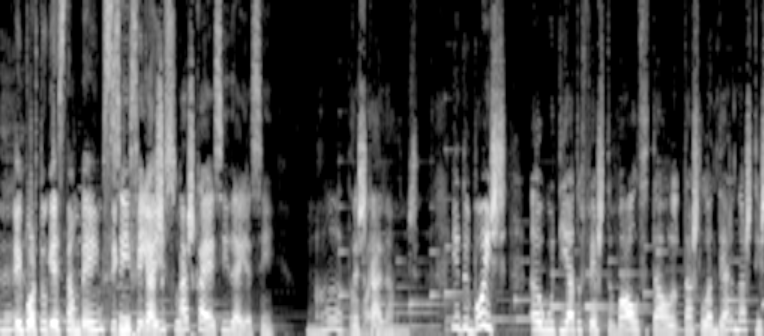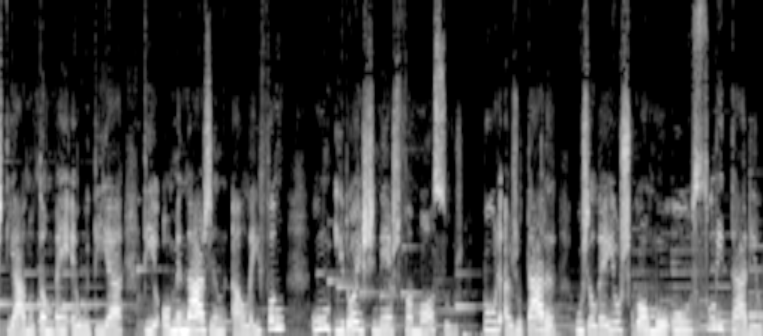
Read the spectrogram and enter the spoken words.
Em português também significa sim, acho, isso? Acho que é essa ideia, sim. Ah, tá Da escada. E depois, ah, o dia do Festival da- das Lanternas deste ano também é o dia de homenagem a Lei Feng, um herói chinês famoso por ajudar os alheios como o solitário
